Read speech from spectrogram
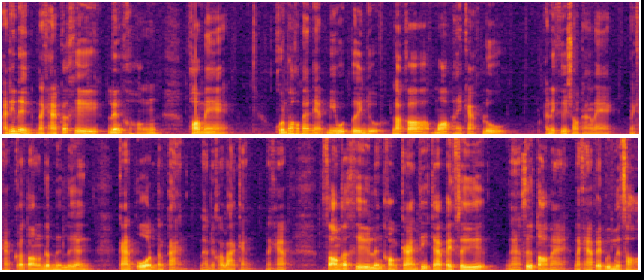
อันที่หนึ่งนะครับก็คือเรื่องของพ่อแม่ คุณพ่อคุณแม่เนี่ยมีวุธปืนอยู่ แล้วก็มอบให้กับลูก อันนี้คือช่องทางแรกนะครับ ก็ต้องดำเนินเรื่อง การโอนต่างๆนะเดี๋ยวค่อยว่ากันนะครับสองก็คือเรื่องของการที่จะไปซื้อนะซื้อต่อมานะครับไปนปืนมือสอง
